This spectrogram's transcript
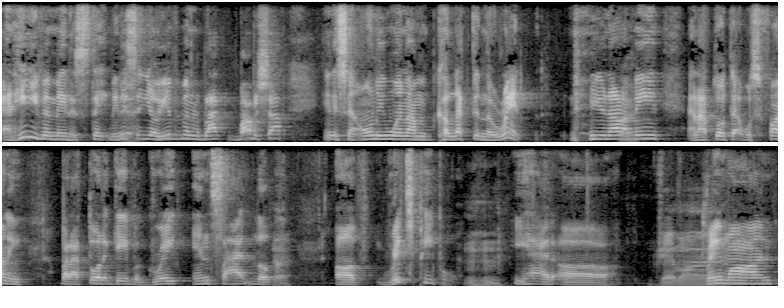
And he even made a statement. He Yeah. said, Yo, you ever been in a black barbershop? And he said, Only when I'm collecting the rent. you know what I mean? And I thought that was funny, but I thought it gave a great inside look of rich people. Mm-hmm. He had uh, Draymond. Draymond,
